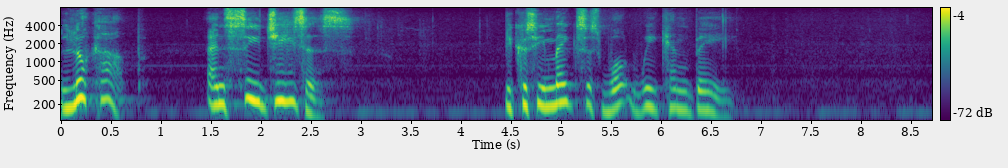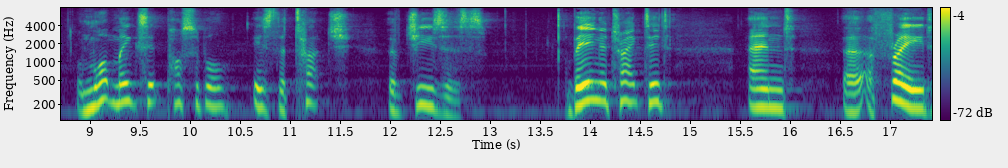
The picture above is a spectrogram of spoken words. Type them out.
Look up and see Jesus because he makes us what we can be. And what makes it possible is the touch of Jesus. Being attracted and uh, afraid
